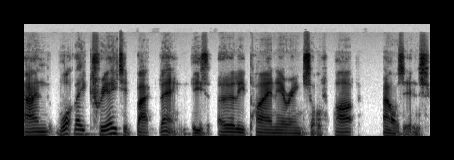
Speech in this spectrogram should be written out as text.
and what they created back then, these early pioneering sort of art houses,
